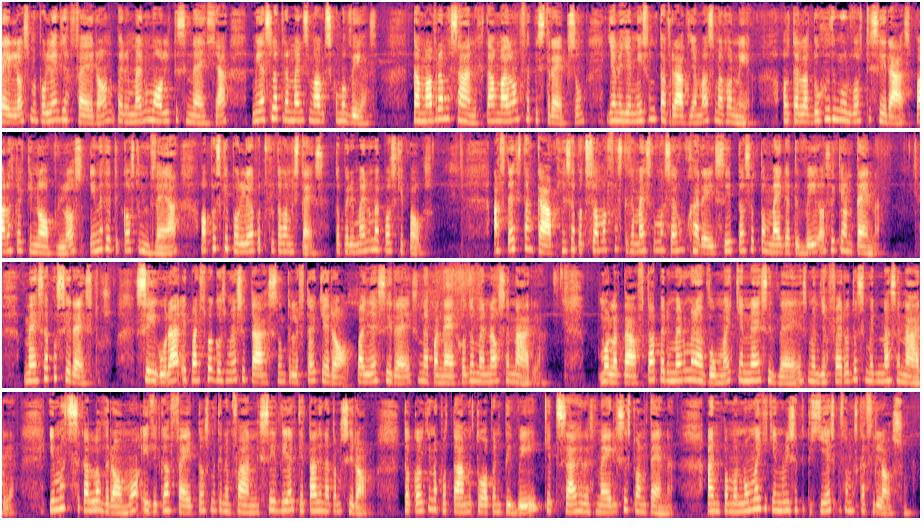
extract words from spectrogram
Τέλος, με πολύ ενδιαφέρον, περιμένουμε όλη τη συνέχεια μιας λατρεμένης μαύρης κομμωδίας. Τα μαύρα μεσάνυχτα μάλλον θα επιστρέψουν για να γεμίσουν τα βράδια μας με αγωνία. Ο ταλαντούχος δημιουργός της σειράς, Πάνος Κοκκινόπουλος, είναι θετικός στην ιδέα, όπως και πολλοί από τους πρωταγωνιστές. Το περιμένουμε πώς και πώς. Αυτές ήταν κάποιες από τις όμορφες στιγμές που μας έχουν χαρίσει τόσο το Mega TV όσο και ο Αντένα μέσα από σειρές τους. Σίγουρα υπάρχει παγκοσμίως η τάση τον τελευταίο καιρό παλιές σειρές να επανέρχονται με νέα σενάρια. Με όλα τα αυτά, περιμένουμε να δούμε και νέες ιδέες με ενδιαφέροντα σημερινά σενάρια. Είμαστε σε καλό δρόμο, ειδικά φέτος με την εμφάνιση δύο αρκετά δυνατών σειρών. Το κόκκινο ποτάμι του Open TV και τις άγριες μέλισσες του Αντένα. Ανυπομονούμε και καινούριες επιτυχίες που θα μας καθυλώσουν.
